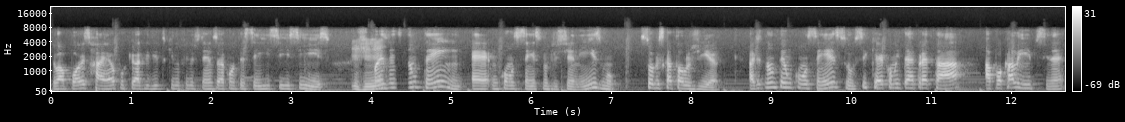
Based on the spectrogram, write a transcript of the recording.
eu apoio Israel porque eu acredito que no fim dos tempos vai acontecer isso, isso e isso. Uhum. Mas a gente não tem é, um consenso no cristianismo sobre escatologia a gente não tem um consenso sequer como interpretar Apocalipse, né?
